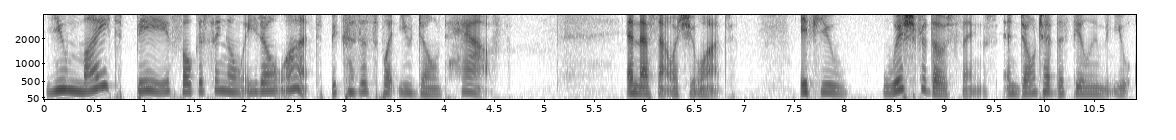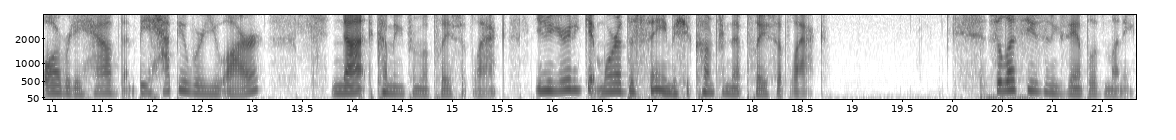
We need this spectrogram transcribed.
you might be focusing on what you don't want because it's what you don't have. And that's not what you want. If you wish for those things and don't have the feeling that you already have them, be happy where you are, not coming from a place of lack. You know, you're going to get more of the same if you come from that place of lack. So let's use an example of money.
